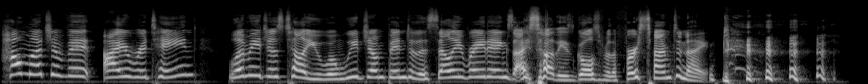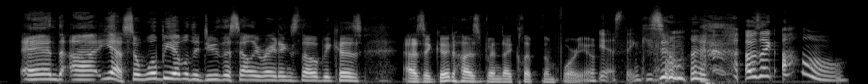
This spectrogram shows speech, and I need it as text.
How much of it I retained? Let me just tell you, when we jump into the Celly ratings, I saw these goals for the first time tonight. And uh, yeah, so we'll be able to do the Celly ratings though because as a good husband, I clipped them for you. yes, thank you so much. I was like, oh,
